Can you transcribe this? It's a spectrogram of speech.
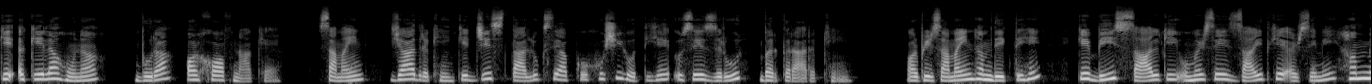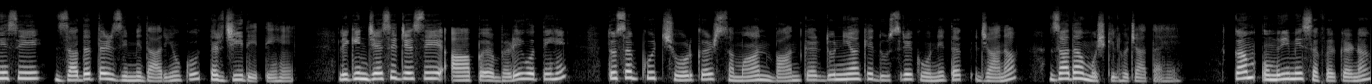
کہ اکیلا ہونا برا اور خوفناک ہے۔ سامعین، یاد رکھیں کہ جس تعلق سے آپ کو خوشی ہوتی ہے، اسے ضرور برقرار رکھیں۔ اور پھر سامعین، ہم دیکھتے ہیں کہ بیس سال کی عمر سے زائد کے عرصے میں ہم میں سے زیادہ تر ذمہ داریوں کو ترجیح دیتے ہیں۔ لیکن جیسے جیسے آپ بڑے ہوتے ہیں، تو سب کچھ چھوڑ کر سامان باندھ کر دنیا کے دوسرے کونے تک جانا زیادہ مشکل ہو جاتا ہے۔ کم عمری میں سفر کرنا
